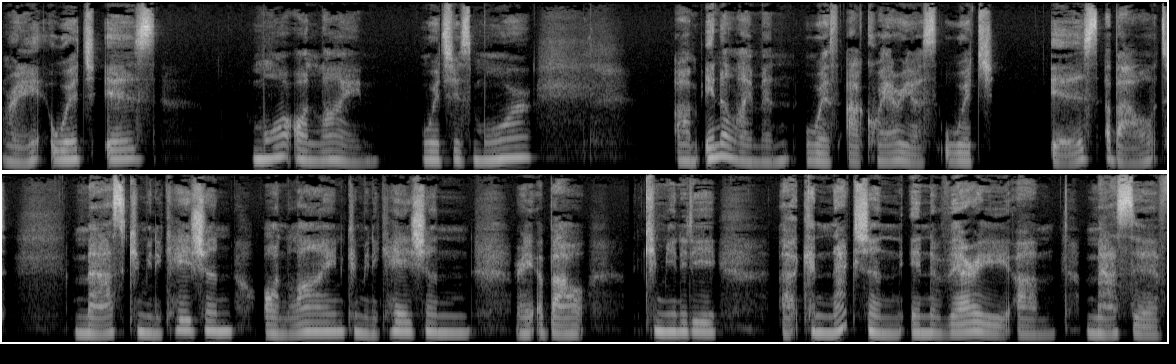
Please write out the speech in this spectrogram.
right? Which is more online, which is more um, in alignment with Aquarius, which is about mass communication, online communication, right? About community uh, connection in a very um, massive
